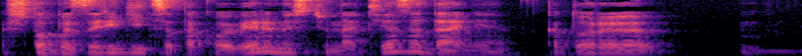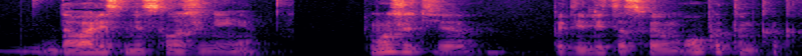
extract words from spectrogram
чтобы зарядиться такой уверенностью на те задания, которые давались мне сложнее. Можете поделиться своим опытом, как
